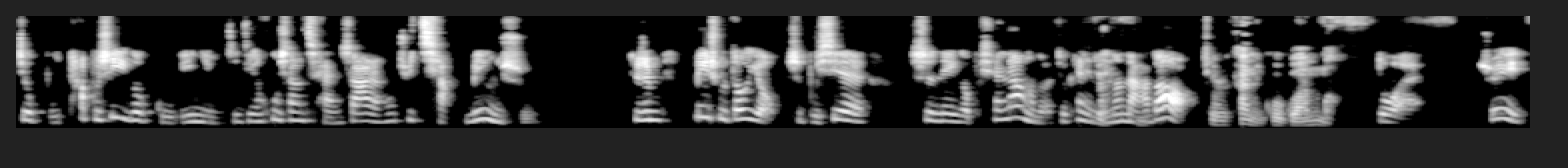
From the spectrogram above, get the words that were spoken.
就不，它不是一个鼓励你们之间互相残杀，然后去抢命数，就是命数都有，是不限，是那个不限量的，就看你能不能拿到，就是看你过关嘛。对，所以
